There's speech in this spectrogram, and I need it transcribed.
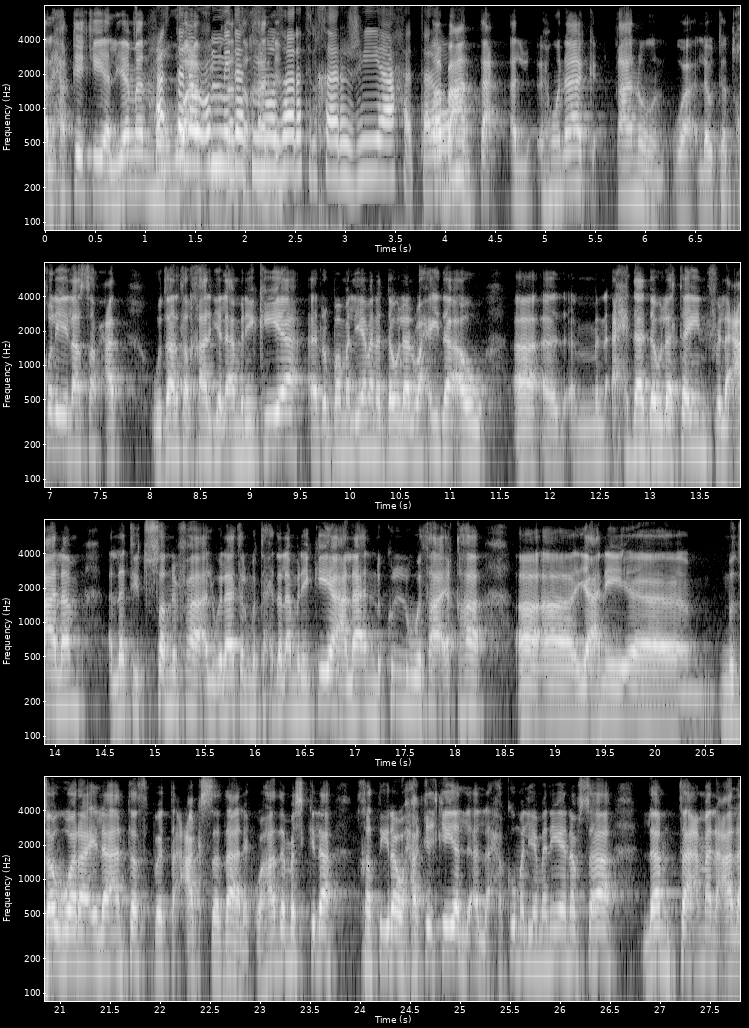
الحقيقية. اليمن حتى لو عمدت من وزارة الخارجية حتى لو طبعا هناك قانون ولو تدخلي إلى صفحة وزارة الخارجية الأمريكية ربما اليمن الدولة الوحيدة أو آه، آه، من إحدى دولتين في العالم التي تصنفها الولايات المتحدة الأمريكية على أن كل وثائقها آه، يعني مزورة إلى أن تثبت عكس ذلك. وهذا مشكلة خطيرة وحقيقية. الحكومة اليمنية نفسها لم تعمل على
